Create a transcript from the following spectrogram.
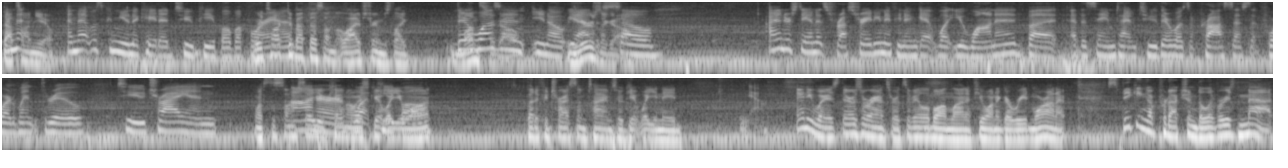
that's that- on you. And that was communicated to people before. We talked about this on the live streams like there wasn't you know yeah, years ago. so i understand it's frustrating if you didn't get what you wanted but at the same time too there was a process that ford went through to try and What's the song say? You can't always what get what you people- want, but if you try sometimes, you'll get what you need. yeah Anyways, there's our answer. It's available online if you want to go read more on it. Speaking of production deliveries, Matt,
